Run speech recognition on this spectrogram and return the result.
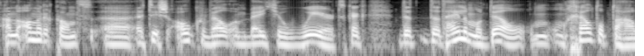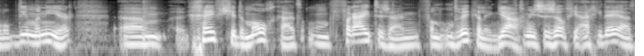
aan de andere kant, eh, het is ook wel een beetje weird. Kijk, dat, dat hele model om, om geld op te halen op die manier. Ehm, geeft je de mogelijkheid om vrij te zijn van ontwikkeling. Ja. Of tenminste zelf je eigen idee uit.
